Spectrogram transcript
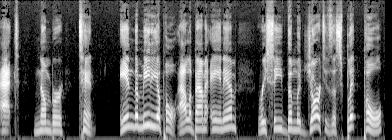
at number 10. In the media poll, Alabama A&M received the majority. It's a split poll,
